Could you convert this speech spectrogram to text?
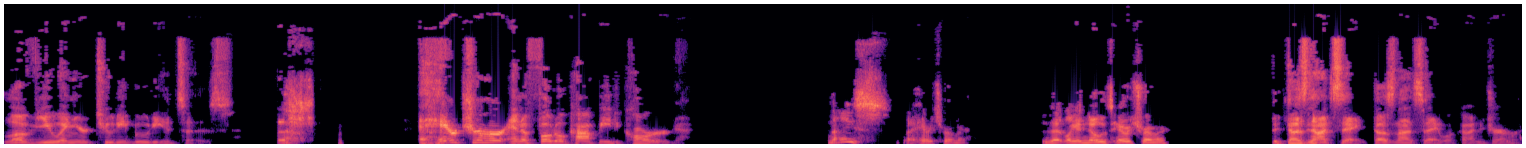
Love you and your tootie booty, it says. A hair trimmer and a photocopied card. nice. A hair trimmer. Is that like a nose hair trimmer? It does not say, does not say what kind of trimmer.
